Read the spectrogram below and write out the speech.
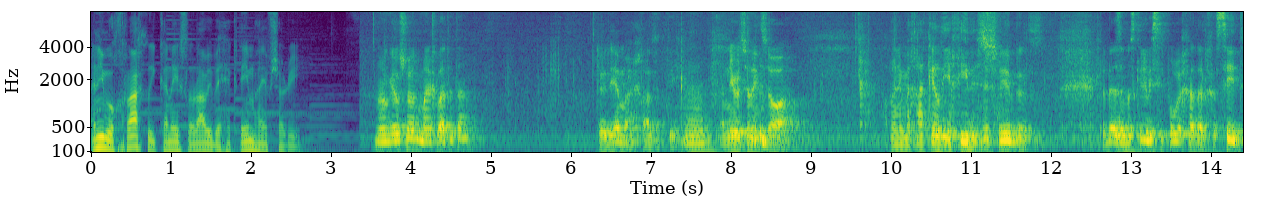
אני מוכרח להיכנס לרבי בהקדם האפשרי. נו גרשון, מה החלטת? אתה יודע מה החלטתי. אני רוצה לנסוע, אבל אני מחכה ליחידס. יחידס. אתה יודע, זה מזכיר לי סיפור אחד על חסיד.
